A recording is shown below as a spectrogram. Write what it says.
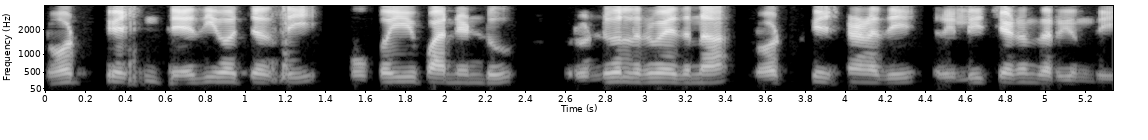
నోటిఫికేషన్ తేదీ వచ్చేసి ముప్పై పన్నెండు రెండు వేల ఇరవై ఐదున నోటిఫికేషన్ అనేది రిలీజ్ చేయడం జరిగింది.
